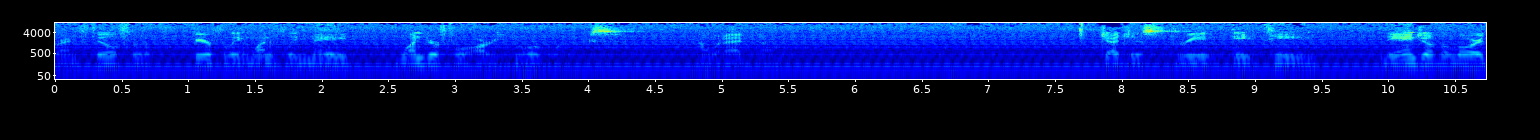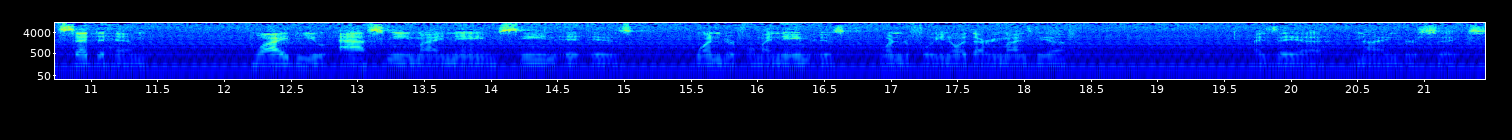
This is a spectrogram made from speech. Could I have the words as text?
for I'm fearfully and wonderfully made. Wonderful are your works, not what I've done. Judges 3:18. The angel of the Lord said to him, "Why do you ask me my name, seeing it is wonderful? My name is wonderful." You know what that reminds me of? Isaiah 9 verse 6.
